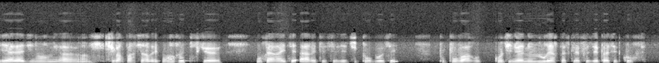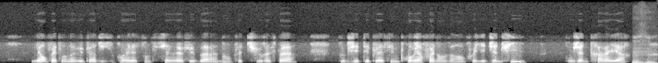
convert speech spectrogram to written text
et elle a dit non, mais là, tu vas repartir avec moi en fait, parce que mon frère a été arrêté ses études pour bosser, pour pouvoir continuer à nous nourrir parce qu'elle faisait pas assez de courses. Et en fait, on avait perdu du poids et l'assistante sociale elle a fait bah non, en fait, tu restes pas là. Donc j'ai été placée une première fois dans un foyer de jeunes filles, de jeunes travailleurs. Mhm.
